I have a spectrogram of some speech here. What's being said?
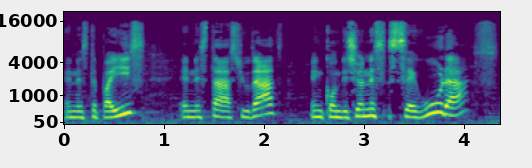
en este país, en esta ciudad, en condiciones seguras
